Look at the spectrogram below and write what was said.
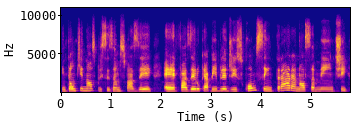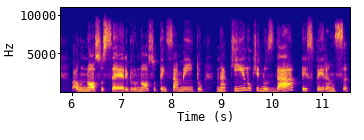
Então, o que nós precisamos fazer é fazer o que a Bíblia diz: concentrar a nossa mente, o nosso cérebro, o nosso pensamento naquilo que nos dá esperança.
